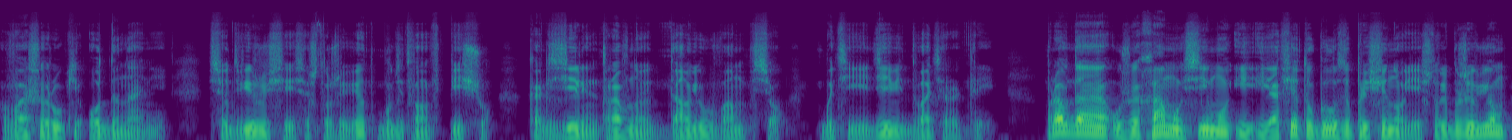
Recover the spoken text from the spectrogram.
ваши руки отданы они. Все движущееся, что живет, будет вам в пищу, как зелень травную даю вам все. Бытие 9, 2-3. Правда, уже Хаму, Симу и Иофету было запрещено есть что-либо живьем,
